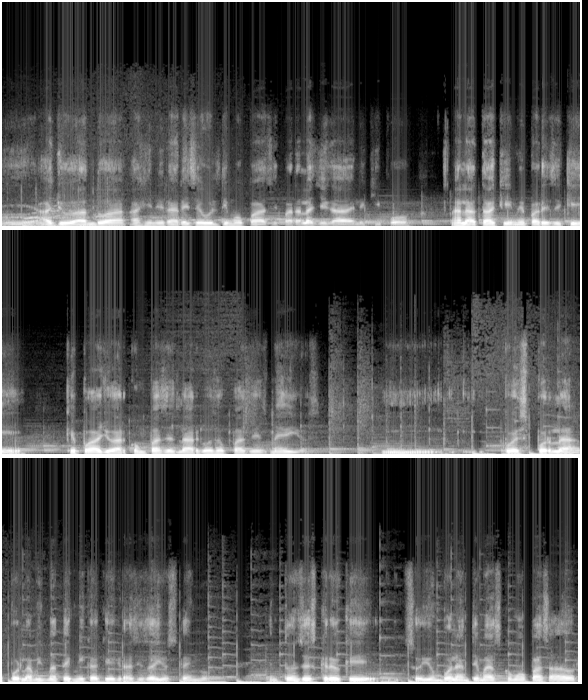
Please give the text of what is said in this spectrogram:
eh, ayudando a, a generar ese último pase para la llegada del equipo al ataque. Me parece que que pueda ayudar con pases largos o pases medios. Y pues por la, por la misma técnica que gracias a Dios tengo. Entonces creo que soy un volante más como pasador.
